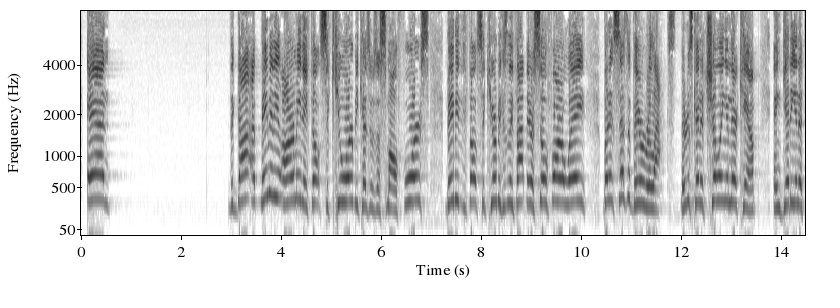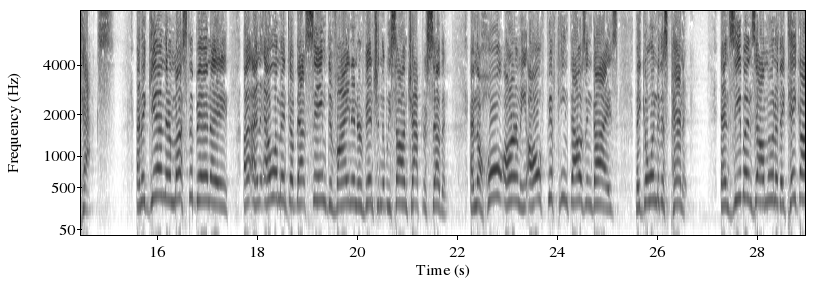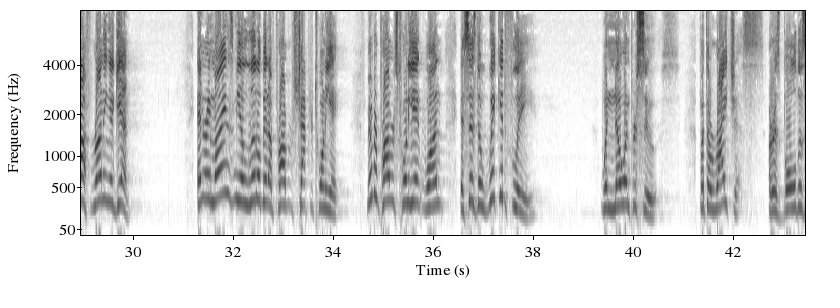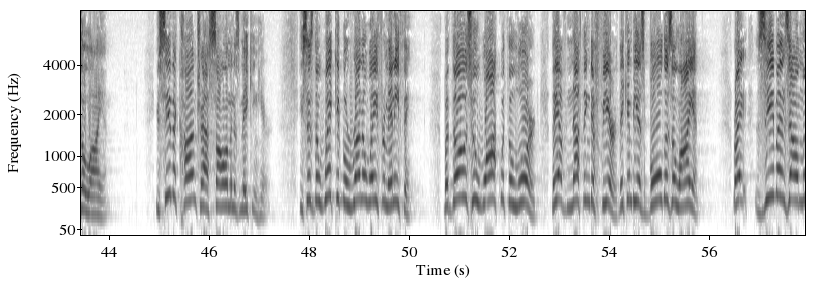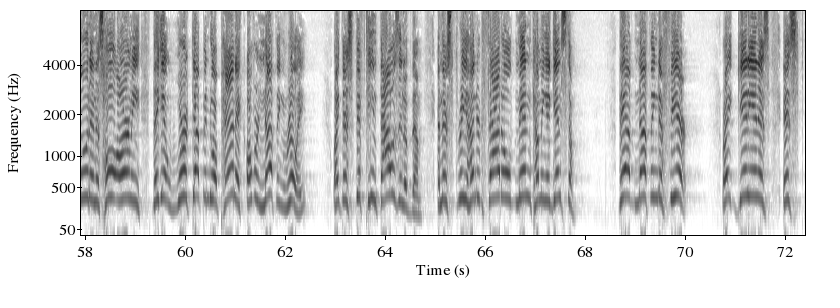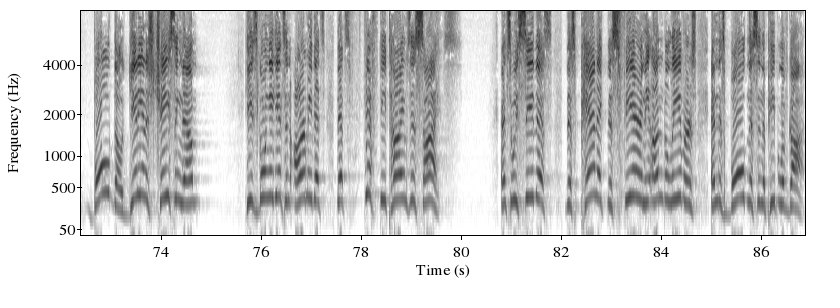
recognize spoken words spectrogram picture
And the guy, uh, maybe the army, they felt secure because it was a small force. Maybe they felt secure because they thought they were so far away. But it says that they were relaxed. They're just kind of chilling in their camp and Gideon attacks. And again, there must have been a, a, an element of that same divine intervention that we saw in chapter 7. And the whole army, all 15,000 guys, they go into this panic. And Zebah and Zalmunna, they take off running again. And it reminds me a little bit of Proverbs chapter 28. Remember Proverbs 28 1? It says, The wicked flee when no one pursues, but the righteous are as bold as a lion. You see the contrast Solomon is making here. He says, The wicked will run away from anything. But those who walk with the Lord, they have nothing to fear. They can be as bold as a lion. Right? Zebah and Zalmunna this whole army, they get worked up into a panic over nothing really. Right? There's 15,000 of them and there's 300 fat old men coming against them. They have nothing to fear. Right? Gideon is, is bold though. Gideon is chasing them. He's going against an army that's, that's 50 times his size. And so we see this, this panic, this fear in the unbelievers, and this boldness in the people of God.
